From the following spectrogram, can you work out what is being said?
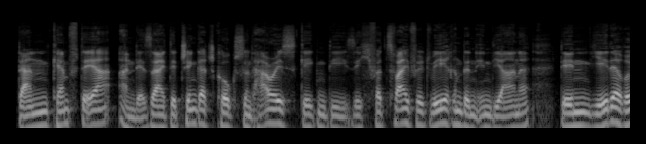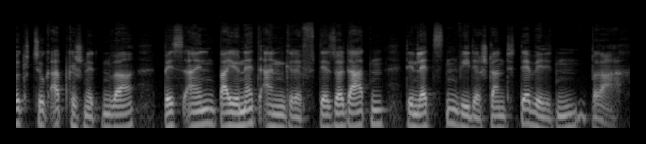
Dann kämpfte er an der Seite Chingachgooks und Harris gegen die sich verzweifelt wehrenden Indianer, denen jeder Rückzug abgeschnitten war, bis ein Bajonettangriff der Soldaten den letzten Widerstand der Wilden brach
